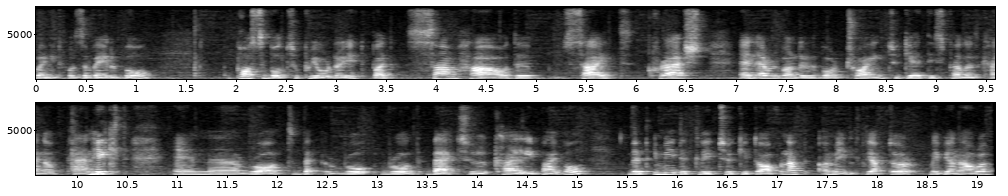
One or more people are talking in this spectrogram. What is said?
when it was available possible to pre-order it but somehow the site crashed and everyone that were trying to get this palette kind of panicked and uh, wrote, ba wrote, wrote back to Carli Bybel that immediately took it off, not immediately, after maybe an hour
